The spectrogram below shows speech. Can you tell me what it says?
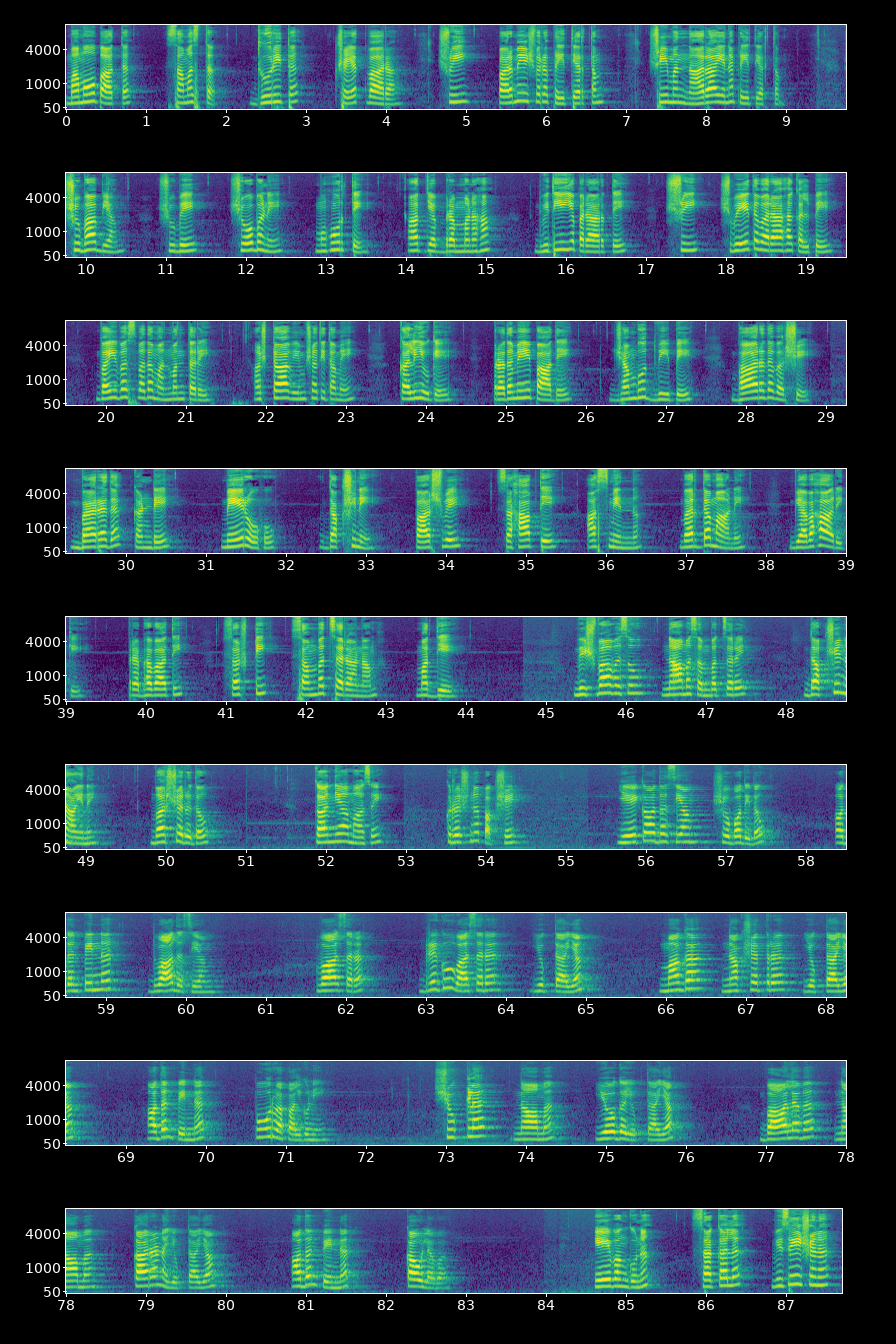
ममोपात समस्त धुरित क्षयत्वार। समस्तधुरितक्षयत्वारा श्रीपरमेश्वरप्रीत्यर्थं श्रीमन्नारायणप्रीत्यर्थं शुभाभ्यां शुभे शोभने मुहूर्ते। अद्य ब्रह्मणः द्वितीयपरार्ते श्रीश्वेतवराहकल्पे वैवस्वदमन्मन्तरे अष्टाविंशतितमे कलियुगे। प्रथमे पादे। जम्बुद्वीपे भारतवर्षे। भरतखण्डे मेरोः दक्षिणे पार्श्वे सहाब्दे अस्मिन् वर्धमाने व्यवहारिके प्रभवति षष्टिसंवत्सराणां मध्ये। विश्वावसु नाम संवत्सरे दक्षिणायने वर्षऋतौ कन्यामासे कृष्णपक्षे एकादश्यां शुभदिदौ அதன் பின்னர் துவாதசியம். வாசர பிருகுவாசர யுக்தாயம். மக நக்ஷத்திர யுக்தாயம். அதன் பின்னர் பூர்வ பல்குனி. சுக்ல நாம யோகயுக்தாயாம் பாலவ நாம கரணயுக்தாயாம் அதன் பின்னர் கௌலவ. ஏவங்குண சகல விசேஷண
